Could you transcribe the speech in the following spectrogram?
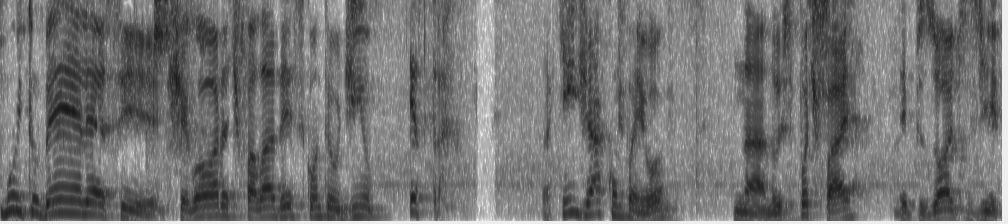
Muito bem, LS. Chegou a hora de falar desse conteúdinho extra. Para quem já acompanhou na, no Spotify, episódios de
